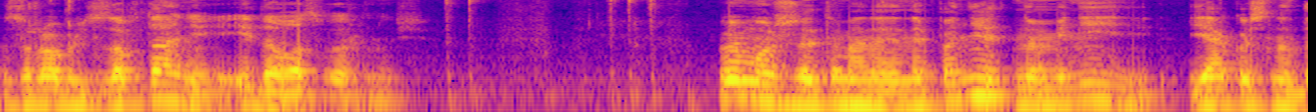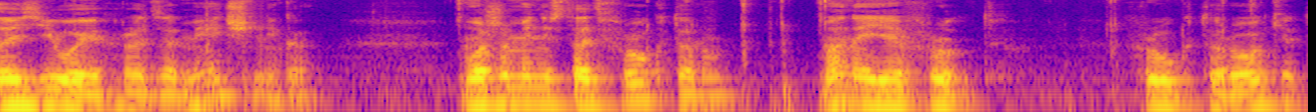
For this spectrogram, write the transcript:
зроблю завдання і до вас вернусь. Ви можете мене не понять, но мені якось надоїло грати за мечника. Може мені стати фруктором? У мене є фрукт. Фрукт Рокет.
